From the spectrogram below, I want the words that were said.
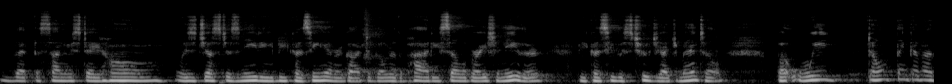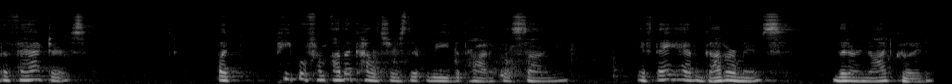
that the son who stayed home was just as needy because he never got to go to the party celebration either because he was too judgmental. But we don't think of other factors. But people from other cultures that read the prodigal son, if they have governments that are not good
